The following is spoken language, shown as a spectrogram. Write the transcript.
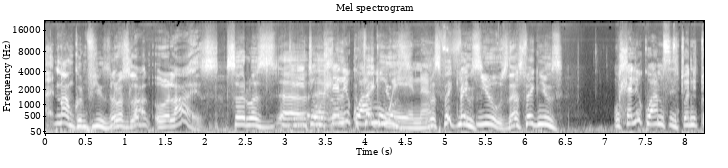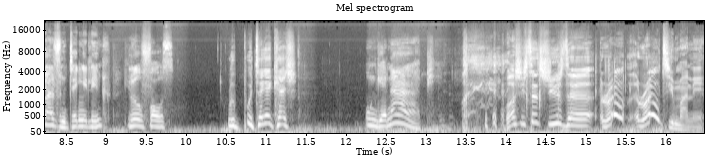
uh, now I'm confused. It was li- or lies. so it was uh, Ndithi uhleli uh, fake news. It was fake, Fake news. news, that's- fake news. uhleli kwam since 2012 ndithengile indlu little falls We, we take a cash. ungenaphi Well, she said she used the royal- royalty money.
